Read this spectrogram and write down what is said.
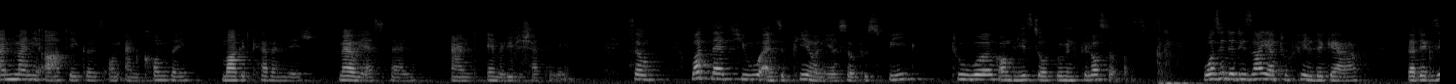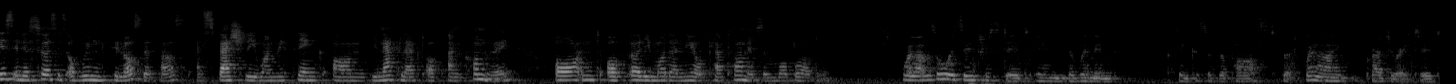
and many articles on Anne Conway, Margaret Cavendish, Mary Astell, and Emily du Châtelet. So what led you as a pioneer, so to speak, to work on the history of women philosophers? Was it a desire to fill the gap that exists in the sources of women philosophers, especially when we think on the neglect of Anne Conway and of early modern Neoplatonism more broadly? Well, I was always interested in the women thinkers of the past, but when I graduated,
